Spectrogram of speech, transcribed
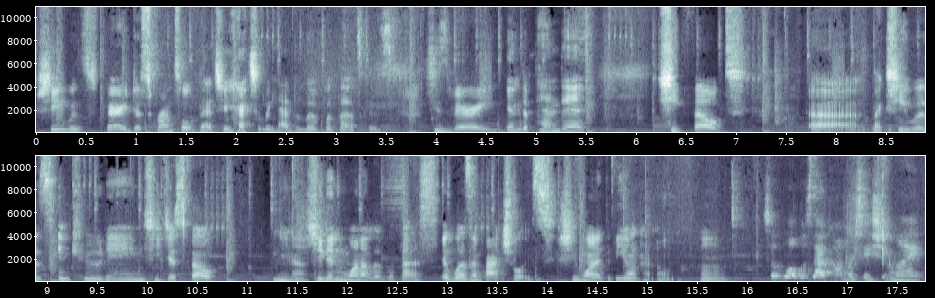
she was very disgruntled that she actually had to live with us because she's very independent. She felt uh, like she was intruding. She just felt, you know, she didn't want to live with us. It wasn't by choice. She wanted to be on her own. Mhm. So what was that conversation like?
